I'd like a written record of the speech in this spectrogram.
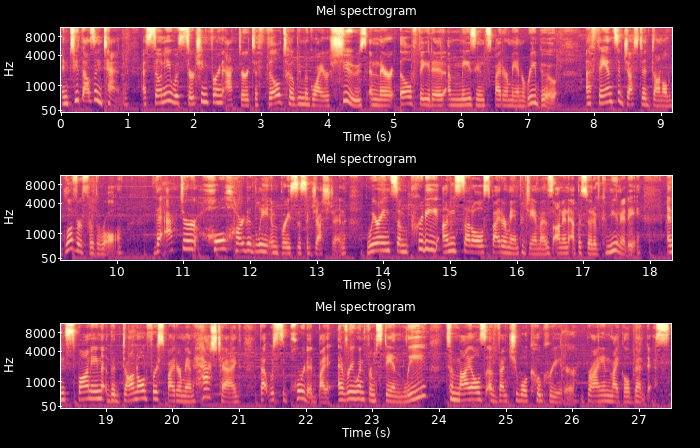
In 2010, as Sony was searching for an actor to fill Tobey Maguire's shoes in their ill-fated Amazing Spider-Man reboot, a fan suggested Donald Glover for the role. The actor wholeheartedly embraced the suggestion, wearing some pretty unsubtle Spider Man pajamas on an episode of Community, and spawning the Donald for Spider Man hashtag that was supported by everyone from Stan Lee to Miles' eventual co creator, Brian Michael Bendis.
